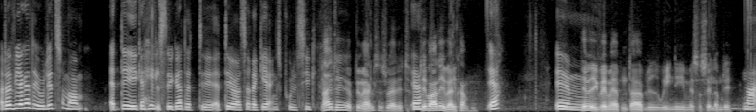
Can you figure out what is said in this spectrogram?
Og der virker det jo lidt som om, at det ikke er helt sikkert, at det, at det også er regeringspolitik. Nej, det er bemærkelsesværdigt. Ja. Det var det i valgkampen. Ja. Øhm, jeg ved ikke, hvem af dem, der er blevet uenige med sig selv om det. Nej.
